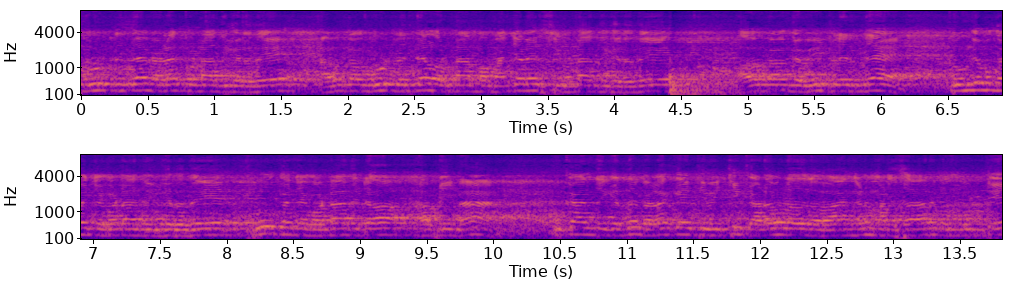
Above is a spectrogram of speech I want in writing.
வீட்டிலேருந்தே விளக்கு கொண்டாந்துக்கிறது அவங்க வீட்டிலேருந்தே ஒரு நாம மஞ்சளரிசி கொண்டாந்துக்கிறது அவங்கவுங்க வீட்டிலேருந்தே குங்குமம் கொஞ்சம் கொண்டாந்துக்கிறது பூ கொஞ்சம் கொண்டாந்துட்டோம் அப்படின்னா உட்காந்துக்கிறது விளக்கேற்றி வச்சு கடவுள் அதில் வாங்கணும் மனசார கும்பிட்டு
